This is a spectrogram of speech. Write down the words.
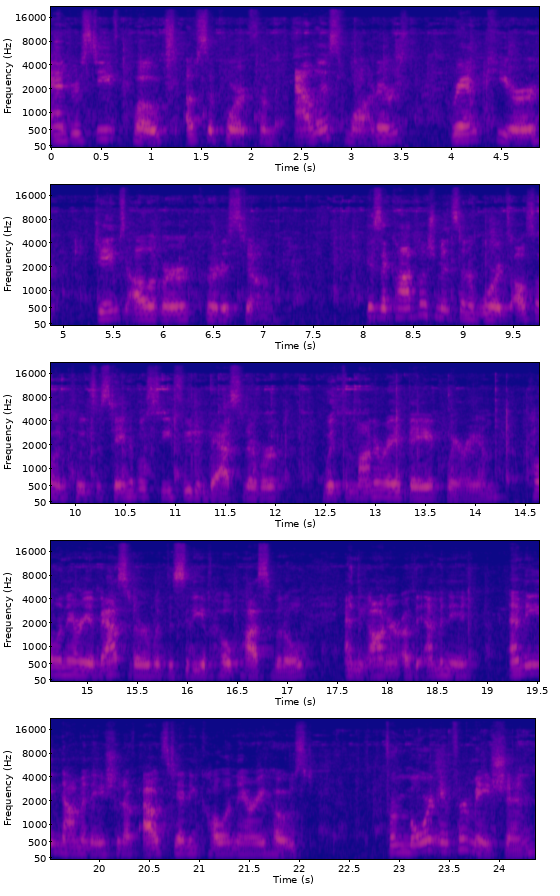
and received quotes of support from Alice Waters, Graham Kerr, James Oliver, Curtis Stone. His accomplishments and awards also include Sustainable Seafood Ambassador with the Monterey Bay Aquarium, Culinary Ambassador with the City of Hope Hospital, and the honor of the Emmy Emmy nomination of Outstanding Culinary Host. For more information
